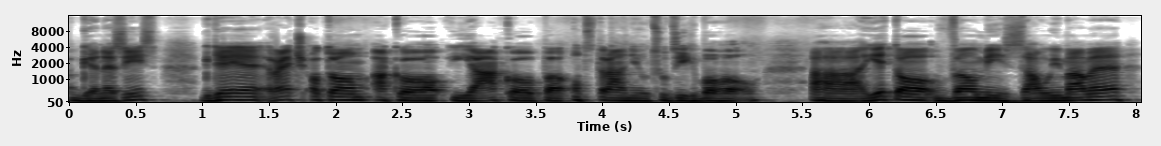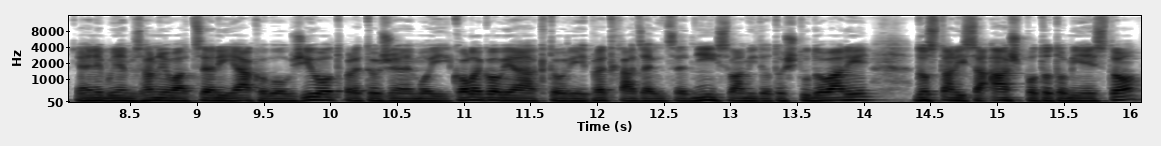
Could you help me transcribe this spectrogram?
Genesis, kde je reč o tom, ako Jákob odstránil cudzích bohov. A je to veľmi zaujímavé. Ja nebudem zhrňovať celý Jakobov život, pretože moji kolegovia, ktorí predchádzajúce dni s vami toto študovali, dostali sa až po toto miesto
